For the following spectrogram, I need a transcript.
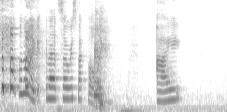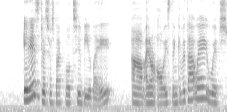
well, no, like that's so respectful. Like, I, it is disrespectful to be late. Um, I don't always think of it that way, which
